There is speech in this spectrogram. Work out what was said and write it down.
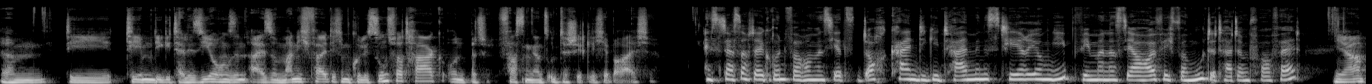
Ähm, die Themen Digitalisierung sind also mannigfaltig im Koalitionsvertrag und befassen ganz unterschiedliche Bereiche. Ist das auch der Grund, warum es jetzt doch kein Digitalministerium gibt, wie man es ja häufig vermutet hat im Vorfeld? Ja,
